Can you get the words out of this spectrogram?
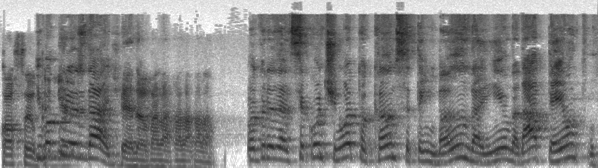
Qual foi o E uma primeiro? curiosidade, Perdão, vai lá, vai lá, vai lá. uma curiosidade, você continua tocando? Você tem banda ainda? Dá tempo?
